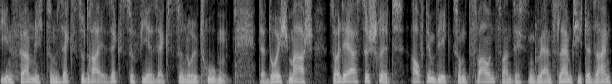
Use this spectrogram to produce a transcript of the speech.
die ihn förmlich zum 6 zu 3, 6 zu 4, 6 zu 0 trugen. Der Durchmarsch soll der erste Schritt auf dem Weg zum 22. Grand Slam Titel sein,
